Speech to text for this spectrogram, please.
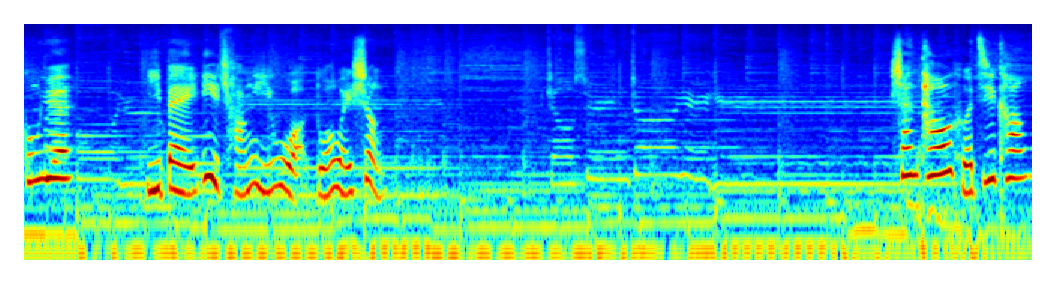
公曰：“吾辈亦常以我夺为胜。”山涛和嵇康、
